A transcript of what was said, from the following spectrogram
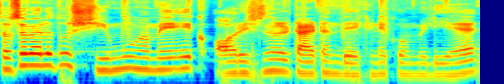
सबसे पहले तो शीमू हमें एक ओरिजिनल टाइटन देखने को मिली है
